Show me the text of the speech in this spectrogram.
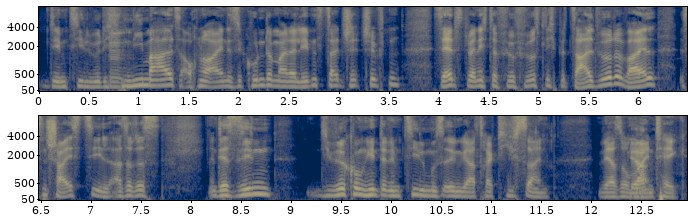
Dem Ziel würde ich Mhm. niemals auch nur eine Sekunde meiner Lebenszeit shi- shiften, selbst wenn ich dafür fürstlich bezahlt würde, weil es ein Scheißziel. Also das, der Sinn, die Wirkung hinter dem Ziel muss irgendwie attraktiv sein, wäre so Ja. mein Take.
